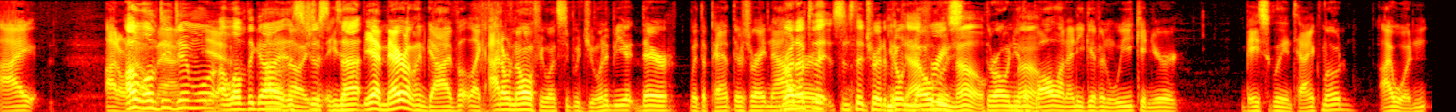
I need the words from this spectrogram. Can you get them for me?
I. I don't. I know, love man. DJ Moore. I love the guy. It's He's- just he's that- A, yeah, Maryland guy, but like I don't know if he wants to. Would you want to be there with the Panthers right now? right after they, since they traded you don't know who's no, throwing you the ball on any given week, and you're basically in tank mode. I wouldn't.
